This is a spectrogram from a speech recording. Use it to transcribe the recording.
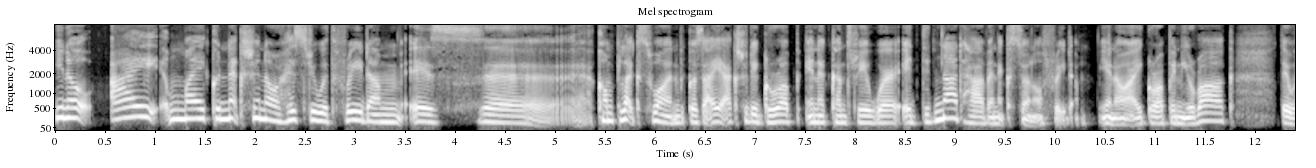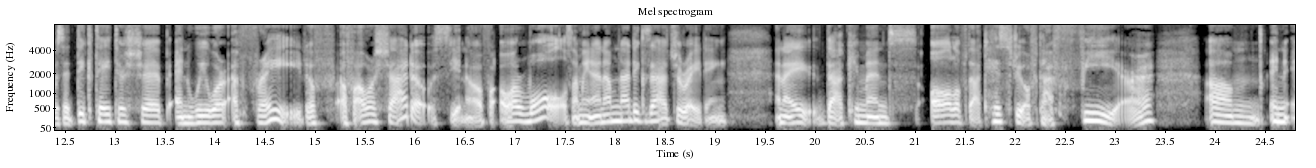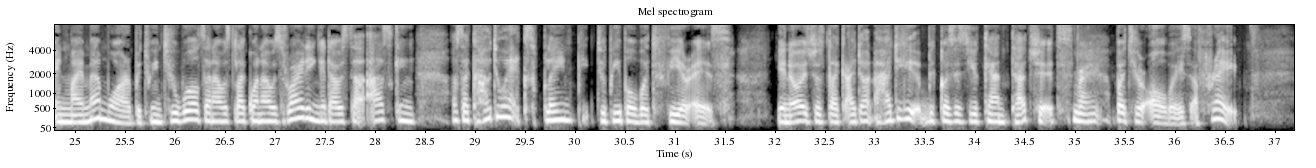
You know, I my connection or history with freedom is uh, a complex one because I actually grew up in a country where it did not have an external freedom. You know, I grew up in Iraq. There was a dictatorship, and we were afraid of of our shadows. You know, of our walls. I mean, and I'm not exaggerating. And I document all of that history of that fear um, in in my memoir between two worlds. And i was like when i was writing it i was asking i was like how do i explain p- to people what fear is? You know it's just like i don't how do you because you can't touch it right. but you're always afraid.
